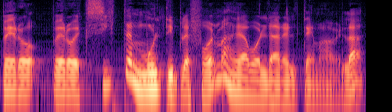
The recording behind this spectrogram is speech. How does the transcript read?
Pero, pero existen múltiples formas de abordar el tema, ¿verdad?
